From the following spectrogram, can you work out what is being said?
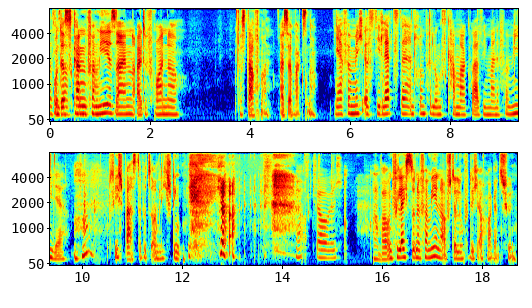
Das und das kann Familie sein, alte Freunde. Das darf man als Erwachsener. Ja, für mich ist die letzte Entrümpelungskammer quasi meine Familie. Mhm. Viel Spaß, da wird es ordentlich stinken. ja. ja. Das glaube ich. Aber und vielleicht so eine Familienaufstellung für dich auch mal ganz schön.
